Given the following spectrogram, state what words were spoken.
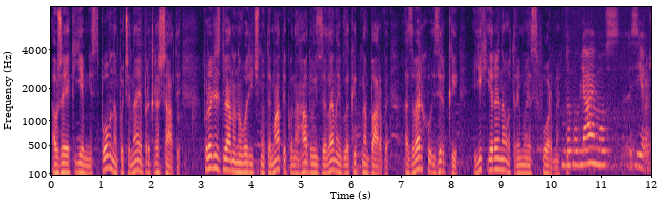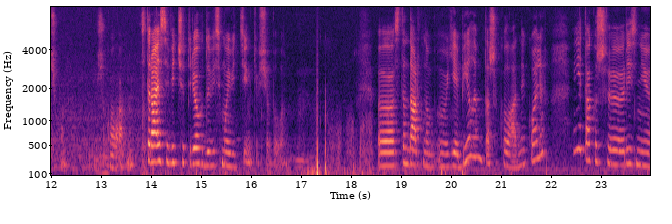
А вже як ємність повна, починає прикрашати. Про різдвяну новорічну тематику нагадують зелена і блакитна барви, а зверху зірки. Їх Ірина отримує з форми. Додаємо зірочку шоколадну. Стараюся від 4 до 8 відтінків, щоб було. Е, Стандартно е, є білим та шоколадний колір. І також е, різні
